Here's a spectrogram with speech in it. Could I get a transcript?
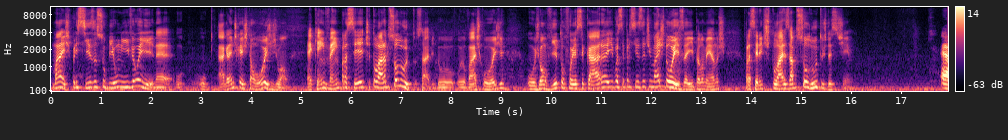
Mas precisa subir um nível aí, né? O, o, a grande questão hoje, João, é quem vem para ser titular absoluto, sabe? Do, o Vasco hoje o João Vitor foi esse cara e você precisa de mais dois aí, pelo menos, para serem titulares absolutos desse time. É,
